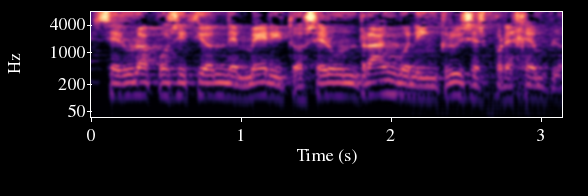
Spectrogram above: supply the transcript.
ser una posición de mérito, ser un rango en incruises, por ejemplo.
